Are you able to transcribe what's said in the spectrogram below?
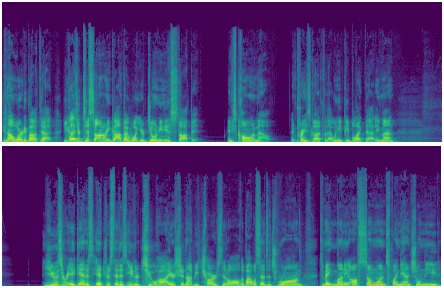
He's not worried about that. You guys are dishonoring God by what you're doing. You need to stop it. And he's calling them out. And praise God for that. We need people like that. Amen? Usury, again, is interest that is either too high or should not be charged at all. The Bible says it's wrong to make money off someone's financial need.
